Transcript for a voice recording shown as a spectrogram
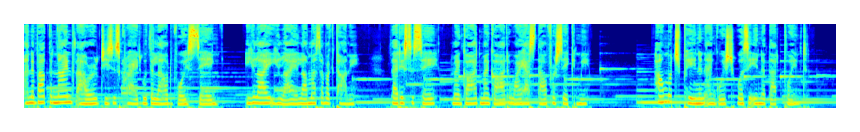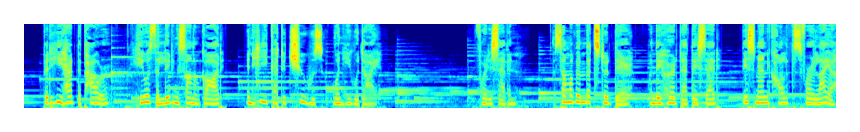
And about the ninth hour, Jesus cried with a loud voice, saying, Eli, Eli, Lama Sabachthani. That is to say, My God, my God, why hast thou forsaken me? How much pain and anguish was he in at that point? But he had the power. He was the living Son of God, and he got to choose when he would die. 47. Some of them that stood there when they heard that, they said, This man calleth for Eliah.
